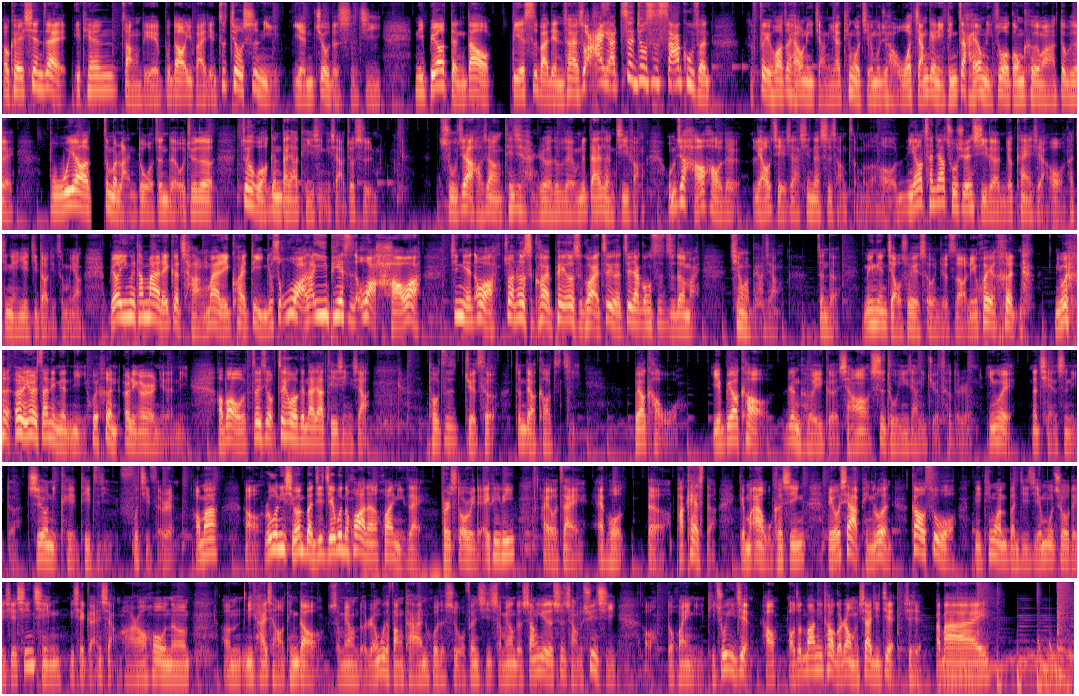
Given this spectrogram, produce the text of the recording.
OK，现在一天涨跌不到一百点，这就是你研究的时机。你不要等到跌四百点才说，哎呀，这就是杀库存。废话，这还用你讲？你来听我节目就好，我讲给你听，这还用你做功课吗？对不对？不要这么懒惰，真的。我觉得最后我要跟大家提醒一下，就是。暑假好像天气很热，对不对？我们就待在冷气房，我们就好好的了解一下现在市场怎么了哦。你要参加除权息的，你就看一下哦，他今年业绩到底怎么样？不要因为他卖了一个厂，卖了一块地，你就说哇，他 EPS 哇好啊，今年哇赚二十块配二十块，这个这家公司值得买，千万不要这样，真的。明年缴税的时候你就知道，你会恨，你会恨二零二三年的你会恨二零二二年的你，好不好？我这就最后跟大家提醒一下，投资决策真的要靠自己，不要靠我。也不要靠任何一个想要试图影响你决策的人，因为那钱是你的，只有你可以替自己负起责任，好吗？好，如果你喜欢本期节目的话呢，欢迎你在 First Story 的 APP，还有在 Apple。的 Podcast 给我们按五颗星，留下评论，告诉我你听完本集节目之后的一些心情、一些感想哈。然后呢，嗯，你还想要听到什么样的人物的访谈，或者是我分析什么样的商业的市场的讯息哦，都欢迎你提出意见。好，老周的 Money Talk，让我们下集见，谢谢，拜拜。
